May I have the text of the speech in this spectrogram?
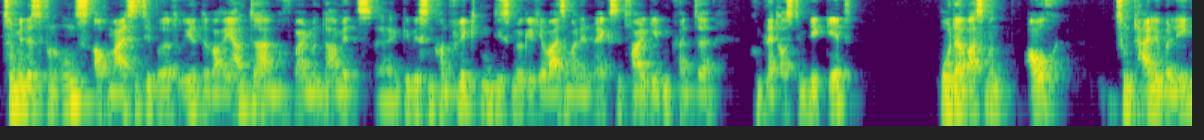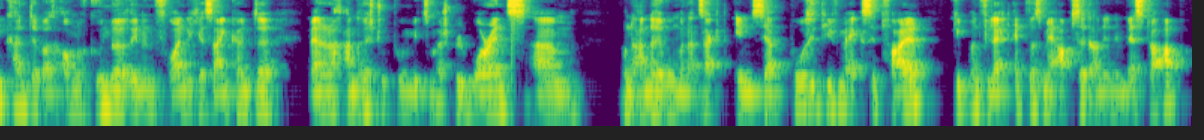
zumindest von uns auch meistens die präferierte Variante, einfach weil man damit äh, gewissen Konflikten, die es möglicherweise mal in einem Exit-Fall geben könnte, komplett aus dem Weg geht. Oder was man auch zum Teil überlegen könnte, was auch noch Gründerinnen freundlicher sein könnte, wären noch andere Strukturen wie zum Beispiel Warrants ähm, und andere, wo man dann sagt, im sehr positiven Exit-Fall gibt man vielleicht etwas mehr Upside an den Investor ab,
